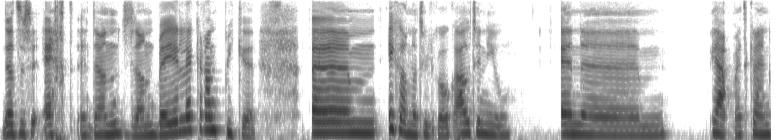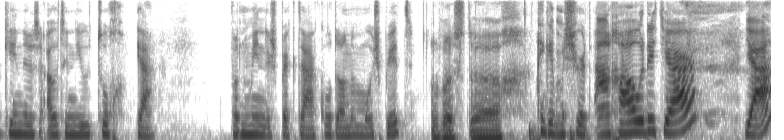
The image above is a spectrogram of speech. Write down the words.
Dat is echt, dan, dan ben je lekker aan het pieken. Ehm, ik had natuurlijk ook oud en nieuw. En ehm, ja, met kleine kinderen is oud en nieuw toch ja, wat minder spektakel dan een moshpit. Rustig. Ik heb mijn shirt aangehouden dit jaar. Ja.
